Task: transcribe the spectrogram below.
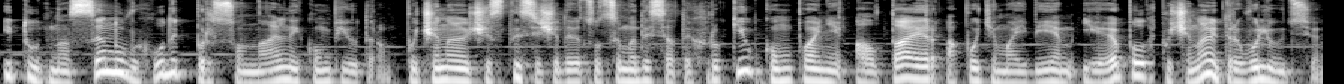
І тут на сцену виходить персональний комп'ютер. Починаючи з 1970-х років, компанії Altair, а потім IBM і Apple починають революцію.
